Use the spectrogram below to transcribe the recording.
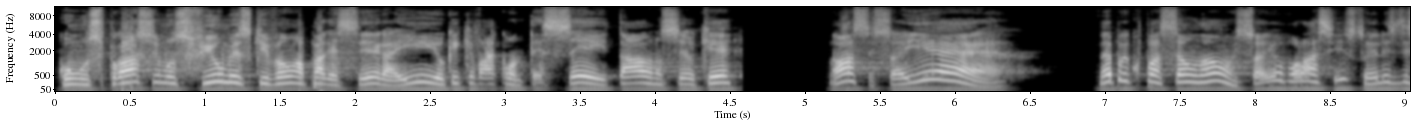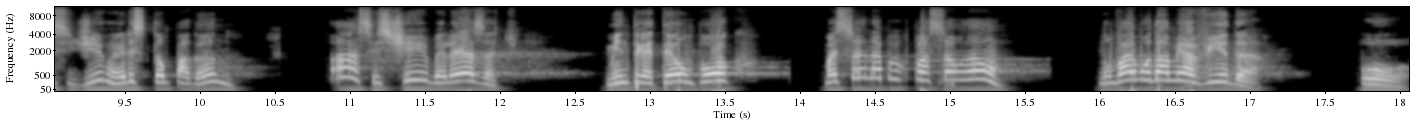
com os próximos filmes que vão aparecer aí, o que, que vai acontecer e tal, não sei o quê. Nossa, isso aí é. Não é preocupação, não. Isso aí eu vou lá assisto. Eles decidiram, eles estão pagando. Ah, assisti, beleza. Me entreteu um pouco. Mas isso aí não é preocupação, não. Não vai mudar minha vida o,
